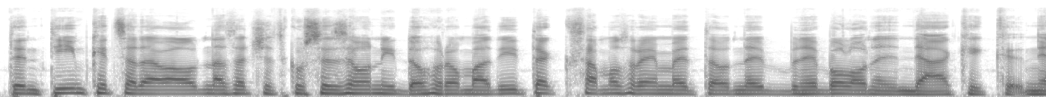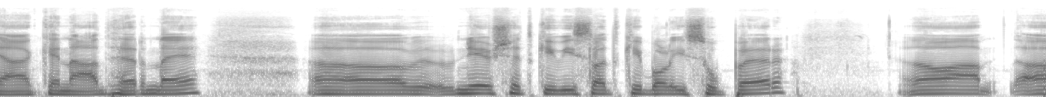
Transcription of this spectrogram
ten tým, keď sa dával na začiatku sezóny dohromady, tak samozrejme to ne, nebolo nejaké, nejaké nádherné. Uh, nie všetky výsledky boli super. No a, a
